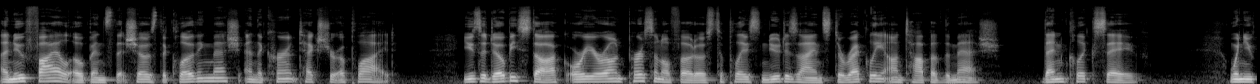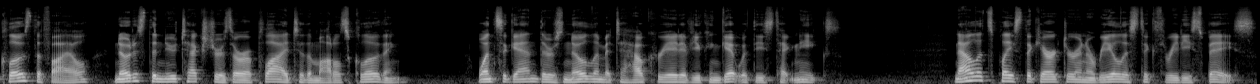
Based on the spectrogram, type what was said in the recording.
A new file opens that shows the clothing mesh and the current texture applied. Use Adobe Stock or your own personal photos to place new designs directly on top of the mesh. Then click Save. When you close the file, notice the new textures are applied to the model's clothing. Once again, there's no limit to how creative you can get with these techniques. Now let's place the character in a realistic 3D space.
